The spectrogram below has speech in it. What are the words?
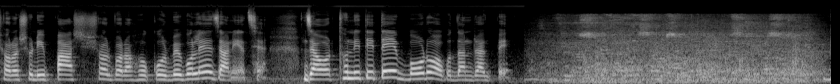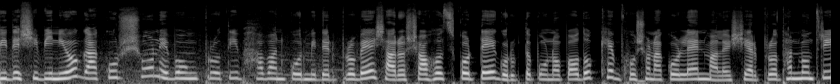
সরাসরি পাস সরবরাহ করবে বলে জানিয়েছে, যা অর্থনীতিতে বড় অবদান রাখবে। বিদেশি বিনিয়োগ, আকর্ষণ এবং প্রতিভাবান কর্মীদের প্রবেশ আরও সহজ করতে গুরুত্বপূর্ণ পদক্ষেপ ঘোষণা করলেন মালয়েশিয়ার প্রধানমন্ত্রী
